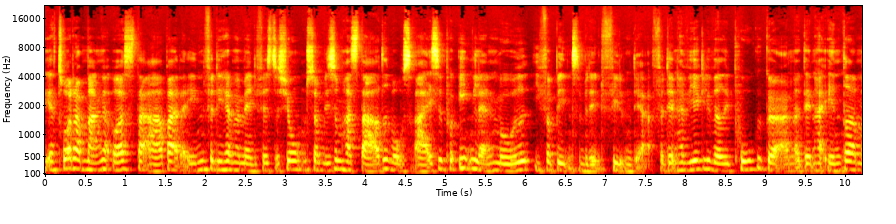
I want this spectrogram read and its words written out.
jeg tror, der er mange af os, der arbejder inden for det her med manifestation, som ligesom har startet vores rejse på en eller anden måde i forbindelse med den film der. For den har virkelig været epokegørende, og den har ændret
